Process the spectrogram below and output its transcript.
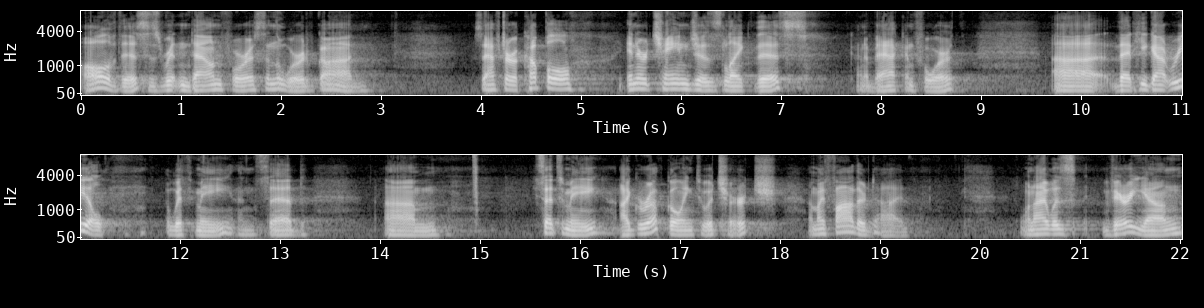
all of this, is written down for us in the Word of God. So, after a couple interchanges like this, kind of back and forth, uh, that he got real with me and said, um, said to me, I grew up going to a church, and my father died when I was very young,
